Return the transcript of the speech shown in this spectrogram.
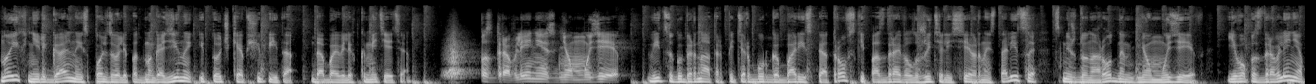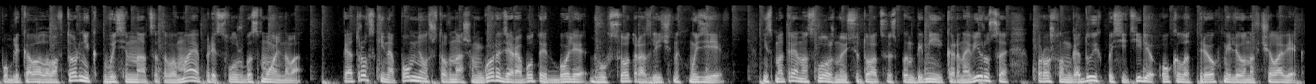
Но их нелегально использовали под магазины и точки общепита, добавили в комитете. Поздравления с Днем музеев. Вице-губернатор Петербурга Борис Петровский поздравил жителей северной столицы с Международным днем музеев. Его поздравление опубликовала во вторник, 18 мая, пресс-служба Смольного. Петровский напомнил, что в нашем городе работает более 200 различных музеев. Несмотря на сложную ситуацию с пандемией коронавируса, в прошлом году их посетили около 3 миллионов человек.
